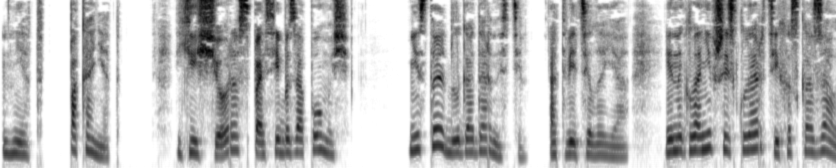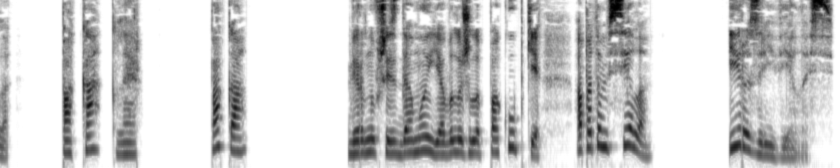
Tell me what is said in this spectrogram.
«Нет, пока нет». «Еще раз спасибо за помощь». «Не стоит благодарности», — ответила я, и, наклонившись Клэр, тихо сказала. «Пока, Клэр». «Пока». Вернувшись домой, я выложила покупки, а потом села и разревелась.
